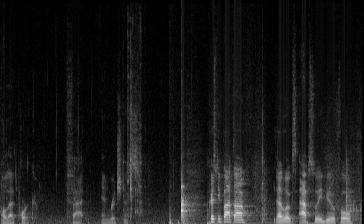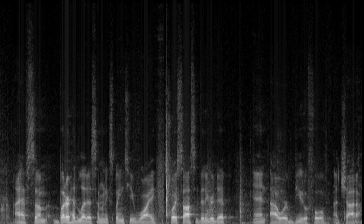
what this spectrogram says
all that pork fat and richness. Crispy pata, that looks absolutely beautiful. I have some butterhead lettuce. I'm gonna explain to you why. Soy sauce and vinegar dip, and our beautiful achara.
